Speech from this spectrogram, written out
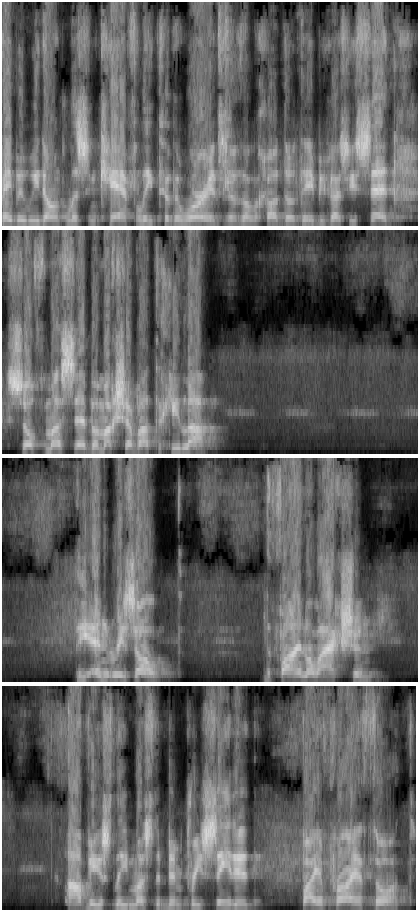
maybe we don't listen carefully to the words of the Lecha Dodi because he said, Sof Maseh b'machshavat The end result, the final action, obviously must have been preceded by a prior thought.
